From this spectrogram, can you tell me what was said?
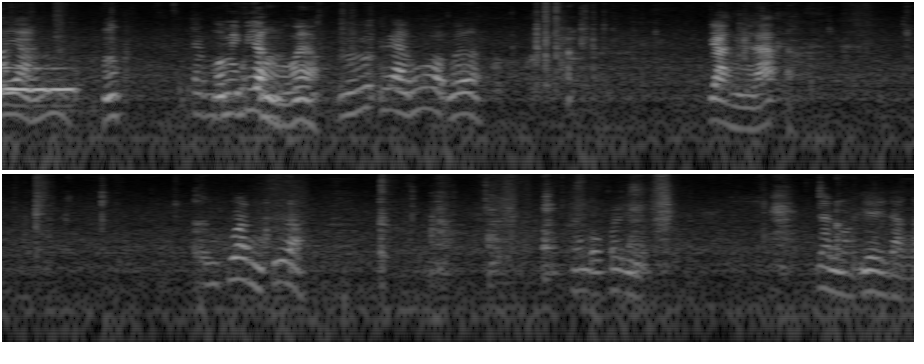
ตัวอย่างมันมีเปี้ยงหรือไม่อะอืมอย่างพวกเลยย่างนี่ละมันควนเสื้อให้บอกไปอีก ยันหมอเย่ดัง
